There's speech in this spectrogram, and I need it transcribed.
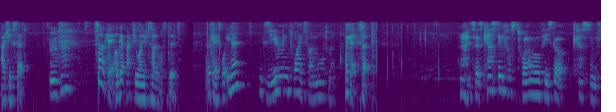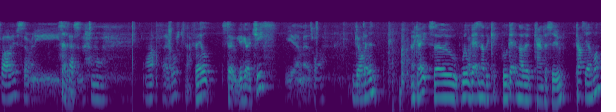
as you said. Mm-hmm. So okay, I'll get back to you when you've decided what to do. Okay, so what are you doing? Exhuming twice on Mortimer. Okay, so Right, so it's casting cost 12, he's got casting 5, so only Seven. 7. Oh, well, that failed. that failed. So you're going to cheat. Yeah, may as well. Got Okay, it. then. Okay, so we'll get another ki- we'll get another counter soon. Cast the other one.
